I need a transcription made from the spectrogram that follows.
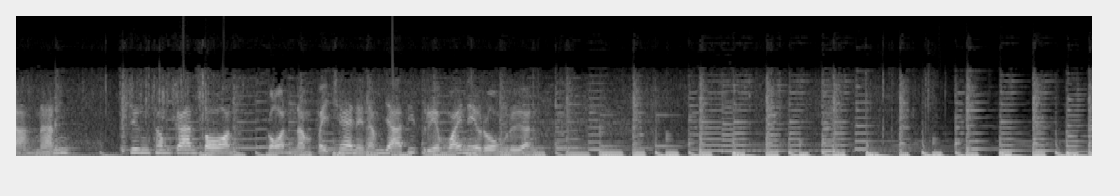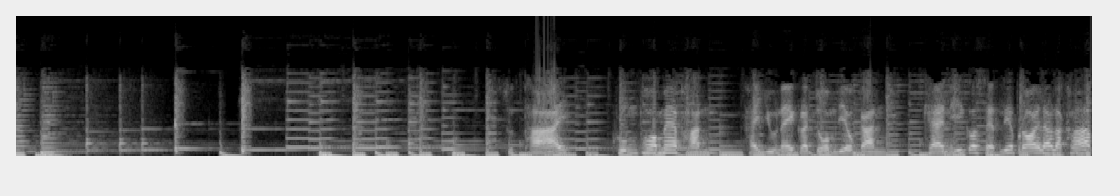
จากนั้นจึงทำการตอนก่อนนำไปแช่ในน้ำยาที่เตรียมไว้ในโรงเรือน สุดท้าย คลุมพ่อแม่พันธุ์ให้อยู่ในกระโจมเดียวกัน ค่นี้ก็เสร็จเรียบร้อยแล้วล่ะครับ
